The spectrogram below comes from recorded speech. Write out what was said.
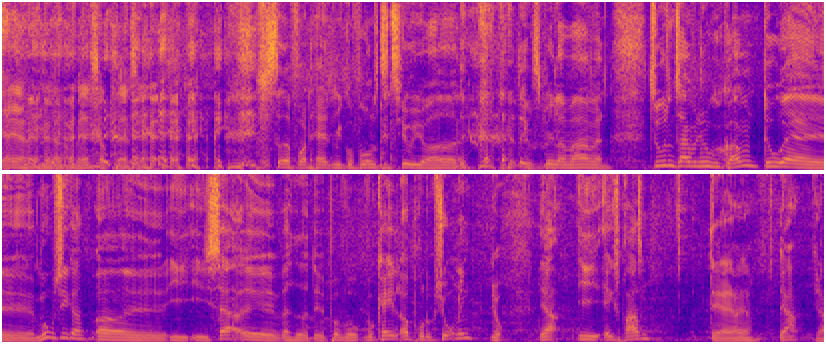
Ja, ja, vi har masser af plads. Ja. sidder for et halvt mikrofonstativ i øjet, og det, det spiller bare, mand. Tusind tak, fordi du kunne komme. Du er øh, musiker, og øh, i, især, øh, hvad hedder det, på vo- vokal og produktion, ikke? Jo. Ja, i Expressen. Det er jeg, ja. Ja. Ja.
